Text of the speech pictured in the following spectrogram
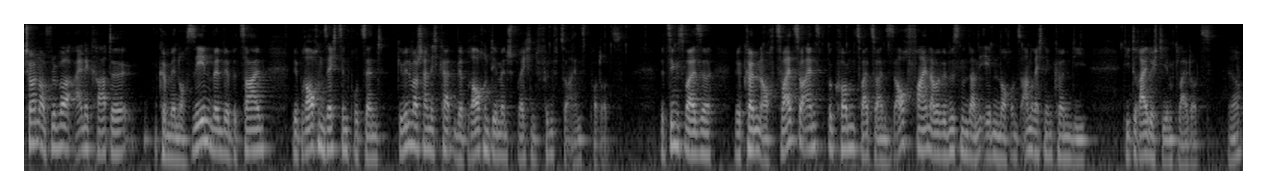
Turn of River, eine Karte können wir noch sehen, wenn wir bezahlen. Wir brauchen 16% Gewinnwahrscheinlichkeiten, wir brauchen dementsprechend 5 zu 1 Potodds. Beziehungsweise wir können auch 2 zu 1 bekommen, 2 zu 1 ist auch fein, aber wir müssen dann eben noch uns anrechnen können, die, die 3 durch die Implied Odds. Ja?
